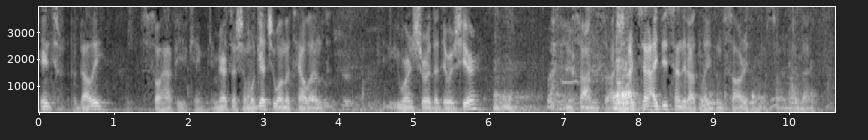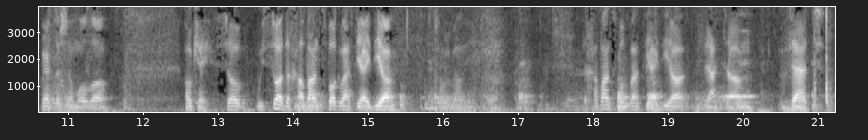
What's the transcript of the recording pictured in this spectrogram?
into belly. So happy you came. And Meretz we'll get you on the tail end. You weren't sure that there was here? I'm sorry, I'm sorry. I, I, did send it out late. I'm sorry. I'm sorry, my bad. Meretz Hashem, we'll, uh, Okay, so we saw the Chaban spoke about the idea. The Chaban spoke about the idea that um, that.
